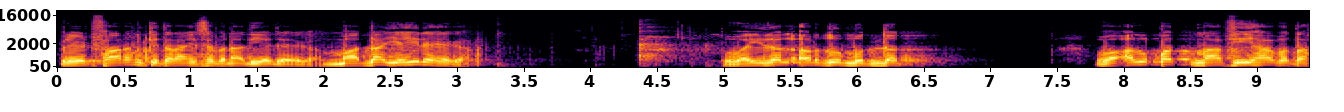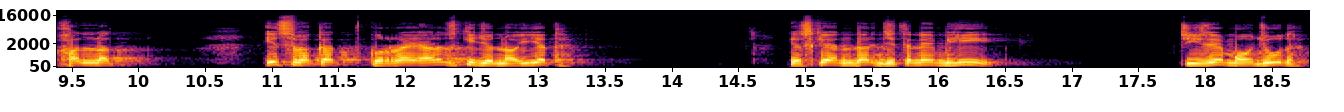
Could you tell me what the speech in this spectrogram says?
پلیٹ فارم کی طرح اسے بنا دیا جائے گا۔ مادہ یہی رہے گا۔ تو وعید الرد مدت و القت معافیہ و تخلت اس وقت عرض کی جو نوعیت ہے، اس کے اندر جتنے بھی چیزیں موجود ہیں،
